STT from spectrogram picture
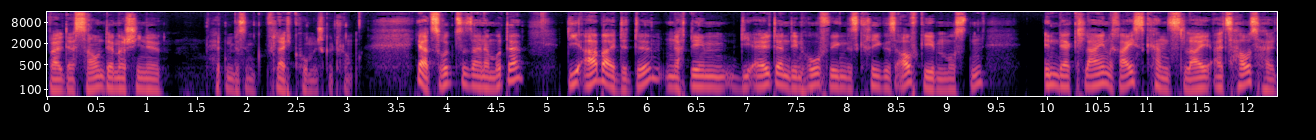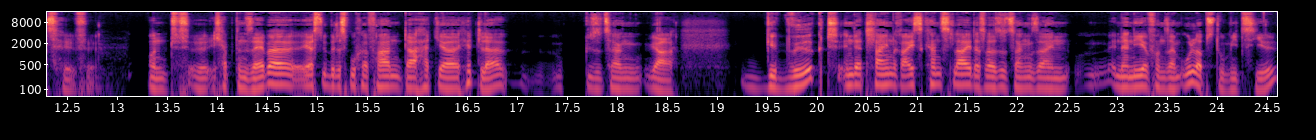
weil der Sound der Maschine hätte ein bisschen vielleicht komisch geklungen. Ja, zurück zu seiner Mutter. Die arbeitete, nachdem die Eltern den Hof wegen des Krieges aufgeben mussten, in der kleinen Reichskanzlei als Haushaltshilfe. Und äh, ich habe dann selber erst über das Buch erfahren, da hat ja Hitler sozusagen, ja, gewirkt in der kleinen Reichskanzlei. Das war sozusagen sein, in der Nähe von seinem Urlaubsdomizil.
